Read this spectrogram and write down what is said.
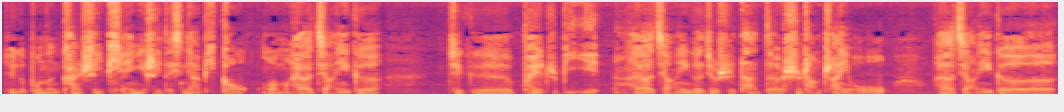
这个不能看谁便宜谁的性价比高，我们还要讲一个这个配置比，还要讲一个就是它的市场占有，还要讲一个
